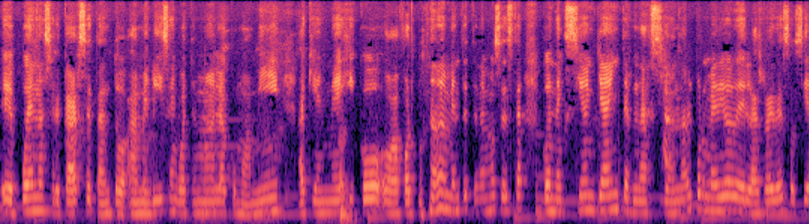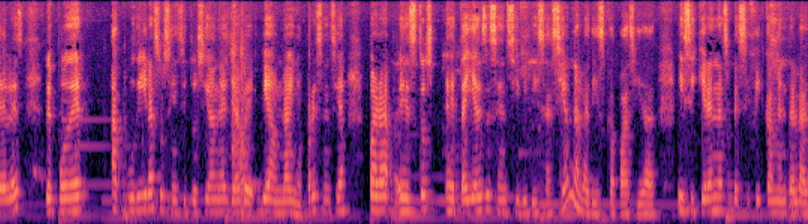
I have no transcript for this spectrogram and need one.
Eh, pueden acercarse tanto a Melissa en Guatemala como a mí aquí en México o afortunadamente tenemos esta conexión ya internacional por medio de las redes sociales de poder acudir a sus instituciones ya vía online o presencial para estos eh, talleres de sensibilización a la discapacidad. Y si quieren específicamente la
